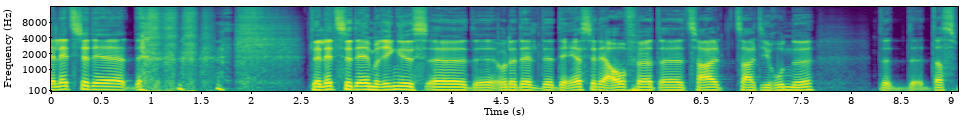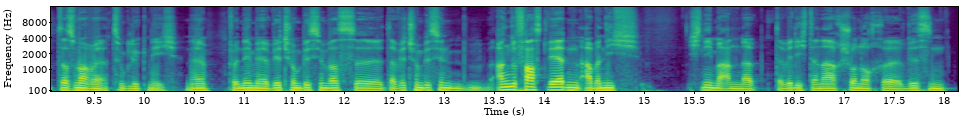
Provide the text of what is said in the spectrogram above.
der letzte, der der letzte, der im Ring ist, äh, der, oder der, der, der erste, der aufhört, äh, zahlt, zahlt die Runde das, das machen wir zum Glück nicht. Ne? Von dem her wird schon ein bisschen was, äh, da wird schon ein bisschen angefasst werden, aber nicht, ich nehme an, da, da will ich danach schon noch äh, wissen,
